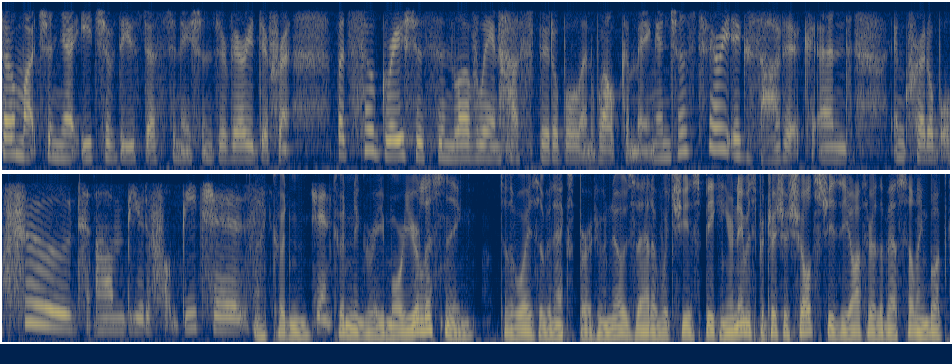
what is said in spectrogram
so much, and yet each of these destinations are very different, but so gracious and lovely and hospitable and welcoming, and just very exotic and incredible food, um, beautiful beaches. I couldn't couldn't agree more. You're listening to the voice of an expert who knows that of which she is speaking. Her name is Patricia Schultz. She's the author of the best selling book,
